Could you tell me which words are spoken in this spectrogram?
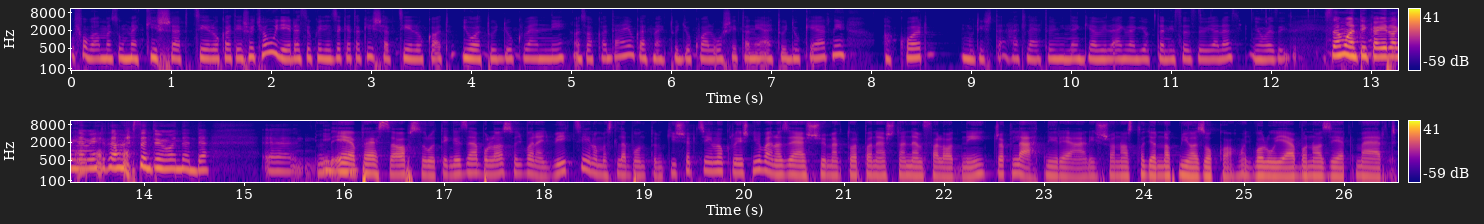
fogalmazunk meg kisebb célokat, és hogyha úgy érezzük, hogy ezeket a kisebb célokat jól tudjuk venni, az akadályokat meg tudjuk valósítani, el tudjuk érni, akkor úristen, hát lehet, hogy mindenki a világ legjobb teniszezője lesz. Jó, ez így szemantikailag nem értelmezhető mondat, de igen. É, persze, abszolút. Igazából az, hogy van egy végcélom, azt lebontom kisebb célokra, és nyilván az első megtorpanásnál nem feladni, csak látni reálisan azt, hogy annak mi az oka, hogy valójában azért, mert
